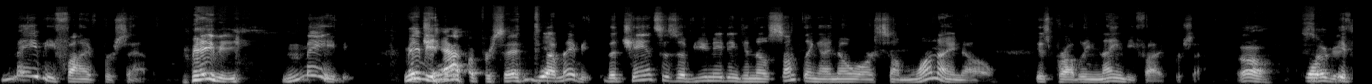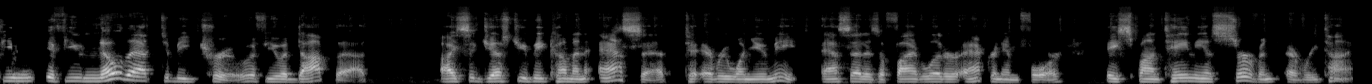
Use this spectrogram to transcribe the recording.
maybe five percent. Maybe. Maybe. Maybe chance, half a percent. Yeah, maybe. The chances of you needing to know something I know or someone I know is probably 95%. Oh, so good. if you if you know that to be true, if you adopt that, I suggest you become an asset to everyone you meet. Asset is a five-letter acronym for a spontaneous servant every time.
